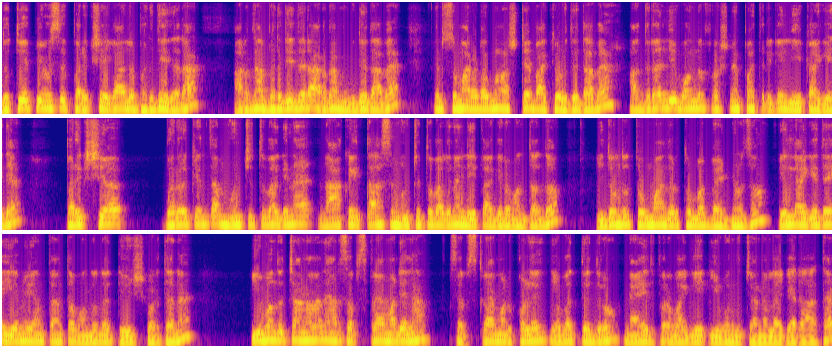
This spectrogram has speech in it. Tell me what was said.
ದ್ವಿತೀಯ ಪಿ ಯು ಸಿ ಪರೀಕ್ಷೆ ಈಗಾಗಲೇ ಬರೆದಿದ್ದಾರ. ಅರ್ಧ ಬರೆದಿದ್ದಾರೆ ಅರ್ಧ ಮುಗಿದಿದ್ದಾವೆ ಇನ್ನು ಸುಮಾರು ಎರಡು ಮೂರು ಅಷ್ಟೇ ಬಾಕಿ ಉಳಿದಿದ್ದಾವೆ ಅದರಲ್ಲಿ ಒಂದು ಪ್ರಶ್ನೆ ಪತ್ರಿಕೆ ಲೀಕ್ ಆಗಿದೆ. ಪರೀಕ್ಷೆ ಬರೋಕ್ಕಿಂತ ಮುಂಚಿತವಾಗಿನೇ ನಾಲ್ಕೈದು ತಾಸು ಮುಂಚಿತವಾಗಿನೇ ಲೀಕ್ ಆಗಿರುವಂತದ್ದು. ಇದೊಂದು ತುಂಬಾ ಅಂದ್ರೆ ತುಂಬಾ ಬ್ಯಾಡ್ ನ್ಯೂಸ್ ಇಲ್ಲಾಗಿದೆ, ಏನು ಅಂತ ಅಂತ ಒಂದೊಂದು ತಿಳಿಸ್ಕೊಡ್ತೇನೆ. ಈ ಒಂದು ಚಾನಲ್ ಅನ್ನ ಯಾರು ಸಬ್ಸ್ಕ್ರೈಬ್ ಮಾಡಿಲ್ಲ ಸಬ್ಸ್ಕ್ರೈಬ್ ಮಾಡ್ಕೊಳ್ಳಿ. ಯಾವತ್ತಿದ್ರು ನ್ಯಾಯದ ಪರವಾಗಿ ಈ ಒಂದು ಚಾನಲ್ ಆಗಿ ಇರತ್ತೆ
